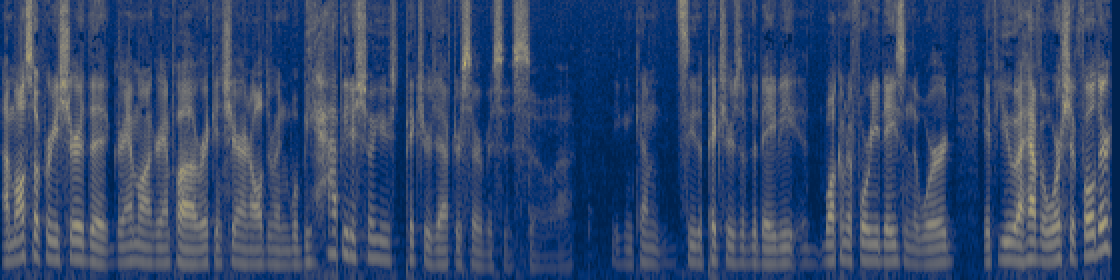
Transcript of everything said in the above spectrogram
I'm also pretty sure that Grandma and Grandpa, Rick and Sharon Alderman, will be happy to show you pictures after services. So uh, you can come see the pictures of the baby. Welcome to 40 Days in the Word. If you uh, have a worship folder,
